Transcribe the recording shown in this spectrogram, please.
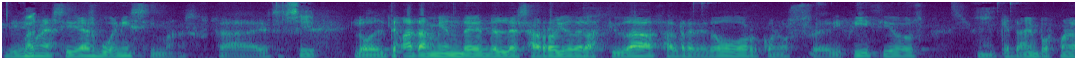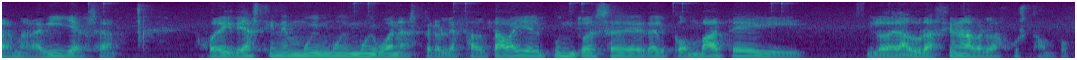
tiene unas ideas buenísimas. O sea, es lo del tema también del desarrollo de la ciudad alrededor, con los edificios, ¿Mm? que también pues pone las maravillas. O sea, joder, ideas tiene muy, muy, muy buenas, pero le faltaba ahí el punto ese del combate y, y lo de la duración haberlo ajustado un poco.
